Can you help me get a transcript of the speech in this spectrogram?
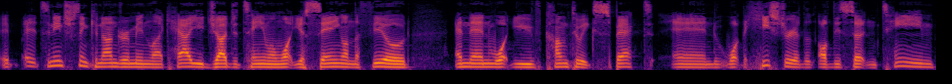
It, it's an interesting conundrum in like how you judge a team on what you're seeing on the field, and then what you've come to expect and what the history of, the, of this certain team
